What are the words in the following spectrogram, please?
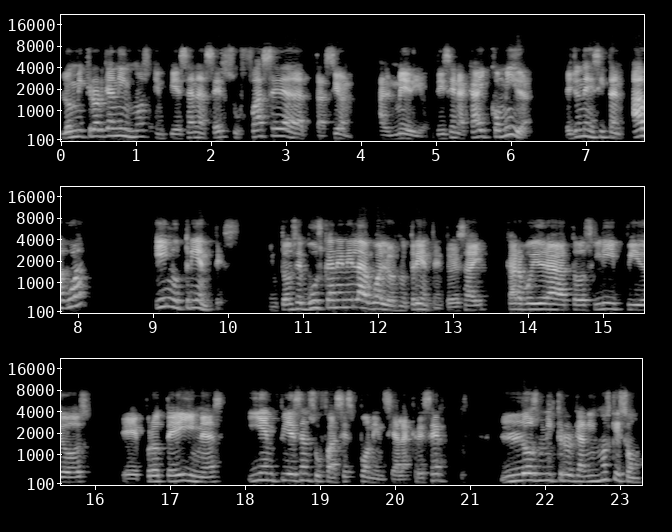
los microorganismos empiezan a hacer su fase de adaptación al medio. Dicen acá hay comida. Ellos necesitan agua y nutrientes. Entonces buscan en el agua los nutrientes. Entonces hay carbohidratos, lípidos, eh, proteínas y empiezan su fase exponencial a crecer. Los microorganismos que son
